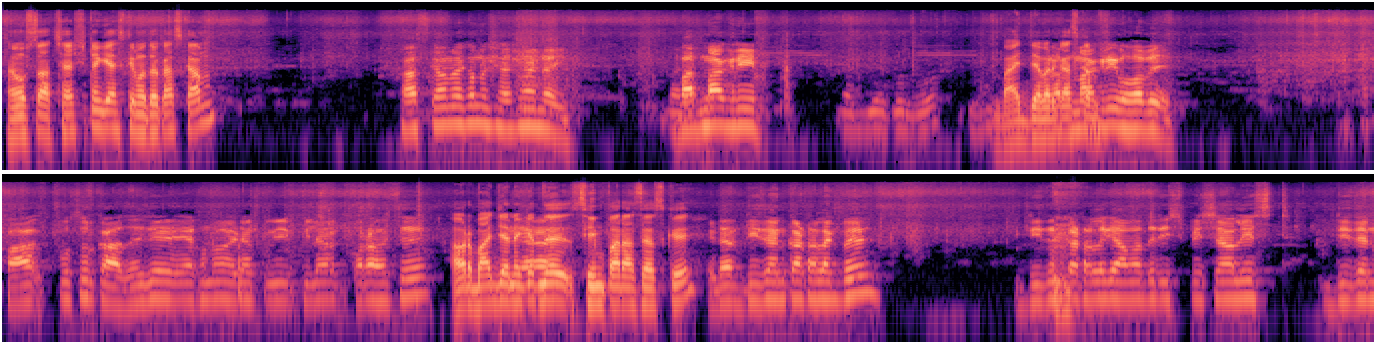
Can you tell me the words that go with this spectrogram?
হ্যাঁ ওস্তাদ শেষ নাকি আজকের মতো কাজ কাম? কাজ কাম এখনও শেষ হয় নাই। বাদ মাগরিব। বাইর যাবার কাজ মাগরিব হবে। প্রচুর কাজ। এই যে এখনও এটা পিলার করা হয়েছে। আবার বাইর জানে কেন সিম্পার আছে আজকে? এটার ডিজাইন কাটা লাগবে। ডিজাইন কাটা লাগে আমাদের স্পেশালিস্ট ডিজাইন।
